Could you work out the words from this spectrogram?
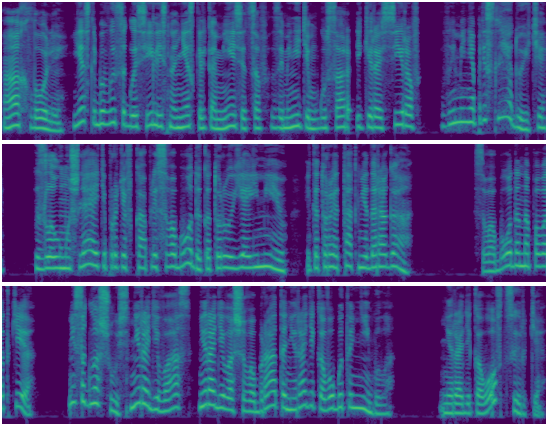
Ах, Лоли, если бы вы согласились на несколько месяцев заменить им гусар и кирасиров, вы меня преследуете. Вы злоумышляете против капли свободы, которую я имею и которая так мне дорога. Свобода на поводке. Не соглашусь ни ради вас, ни ради вашего брата, ни ради кого бы то ни было. Ни ради кого в цирке?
